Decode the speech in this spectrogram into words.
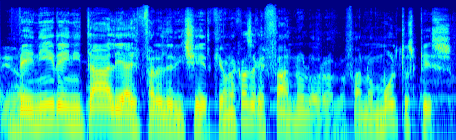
di venire in Italia e fare le ricerche, è una cosa che fanno loro, lo fanno molto spesso.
